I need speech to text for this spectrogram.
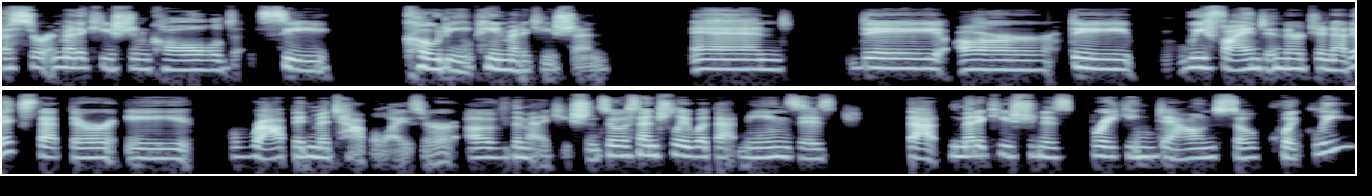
a certain medication called C, codeine, pain medication, and they are, they, we find in their genetics that they're a rapid metabolizer of the medication. So essentially what that means is that medication is breaking down so quickly.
